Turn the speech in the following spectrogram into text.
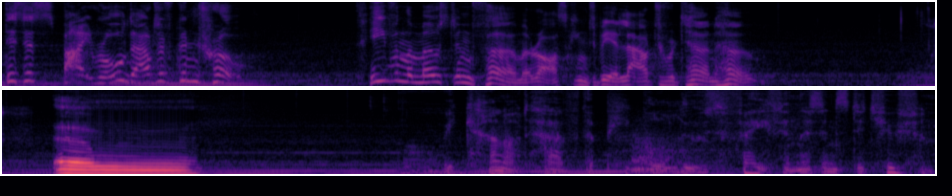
This has spiraled out of control. Even the most infirm are asking to be allowed to return home. ähm, We cannot have the people lose faith in this institution.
